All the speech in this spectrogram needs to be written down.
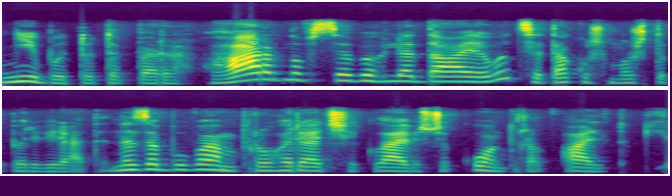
Нібито тепер гарно все виглядає, ви це також можете перевіряти. Не забуваємо про гарячі клавіші Ctrl-Alt-Q,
